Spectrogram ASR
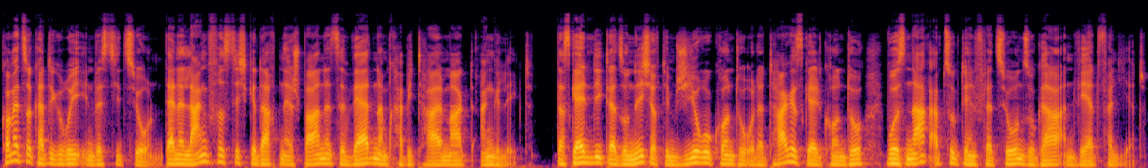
Kommen wir zur Kategorie Investition. Deine langfristig gedachten Ersparnisse werden am Kapitalmarkt angelegt. Das Geld liegt also nicht auf dem Girokonto oder Tagesgeldkonto, wo es nach Abzug der Inflation sogar an Wert verliert.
